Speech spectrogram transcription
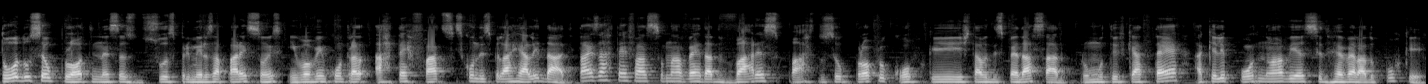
todo o seu plot nessas suas primeiras aparições envolve encontrar artefatos escondidos pela realidade. Tais artefatos são na verdade várias partes do seu próprio corpo que estava despedaçado, por um motivo que até aquele ponto não havia sido revelado por quê.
